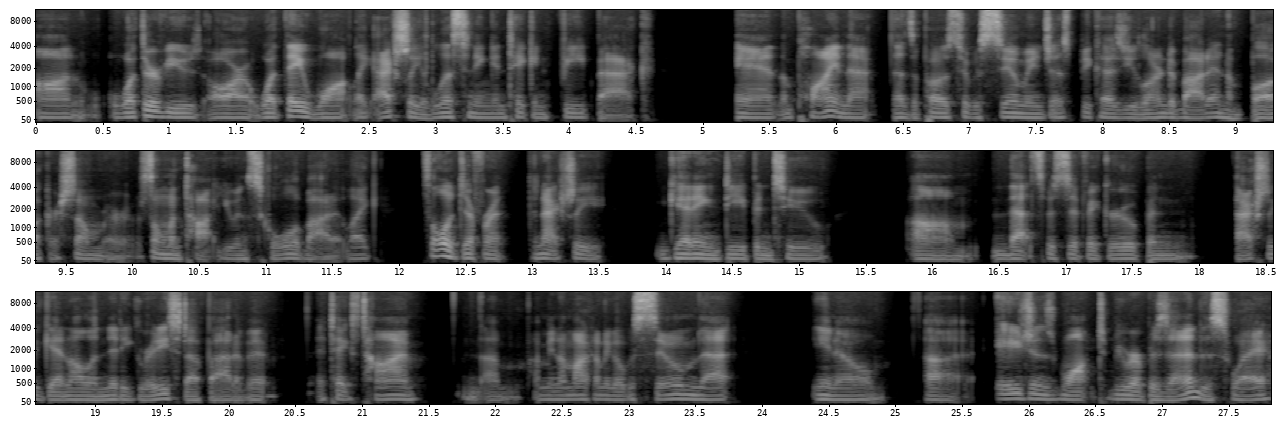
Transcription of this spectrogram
on what their views are, what they want, like actually listening and taking feedback and applying that as opposed to assuming just because you learned about it in a book or somewhere someone taught you in school about it. Like it's a little different than actually getting deep into um, that specific group and actually getting all the nitty gritty stuff out of it. It takes time. Um, I mean, I'm not going to go assume that, you know, uh, Asians want to be represented this way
